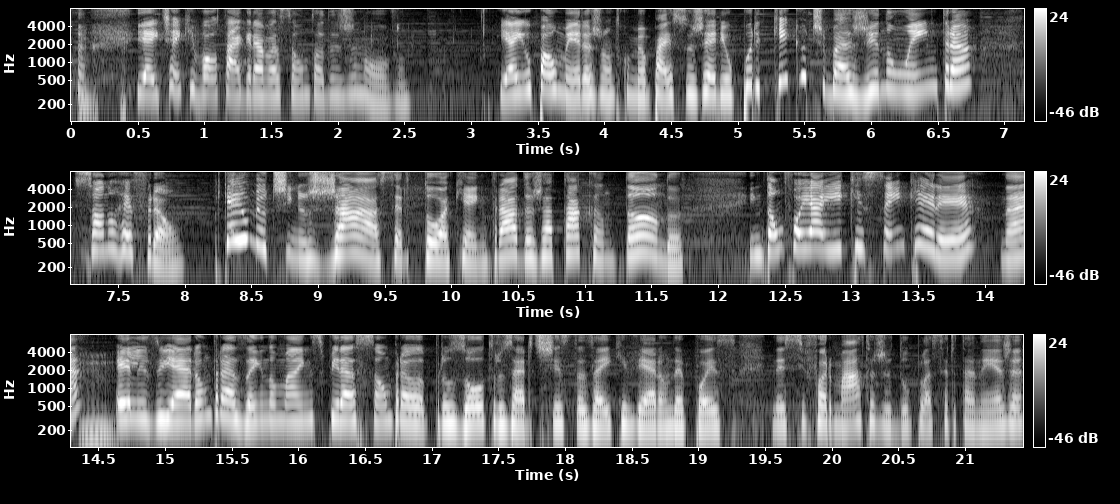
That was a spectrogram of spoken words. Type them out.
e aí tinha que voltar a gravação toda de novo. E aí o Palmeiras, junto com meu pai, sugeriu: por que, que o Tibagi não entra só no refrão? Porque aí o Miltinho já acertou aqui a entrada, já tá cantando. Então foi aí que, sem querer, né, Hum. eles vieram trazendo uma inspiração para os outros artistas aí que vieram depois nesse formato de dupla sertaneja,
